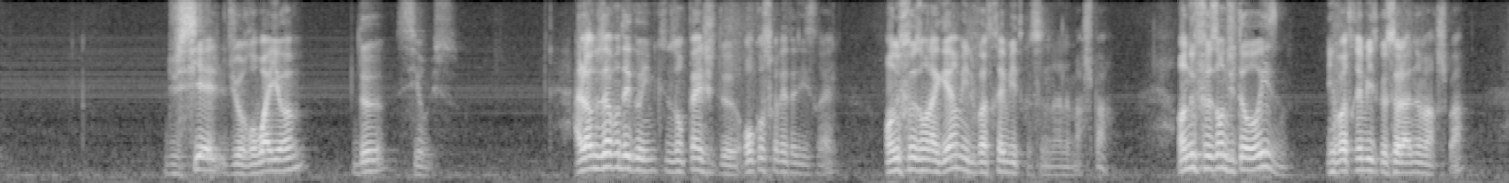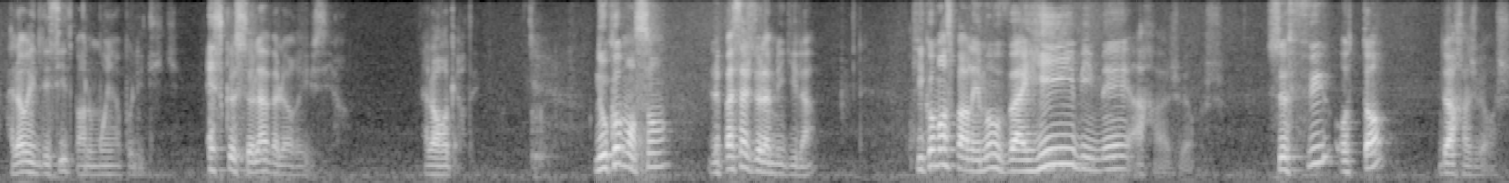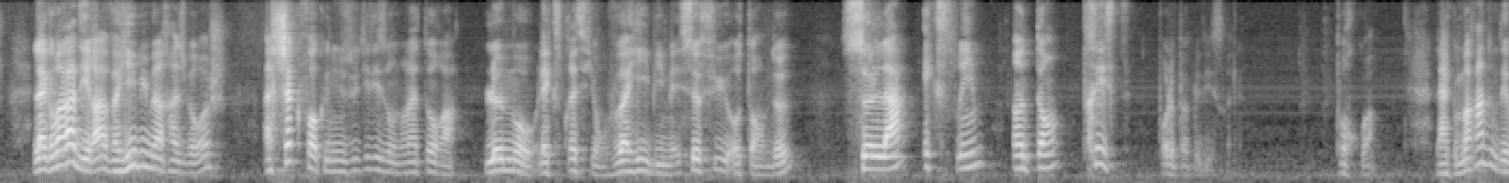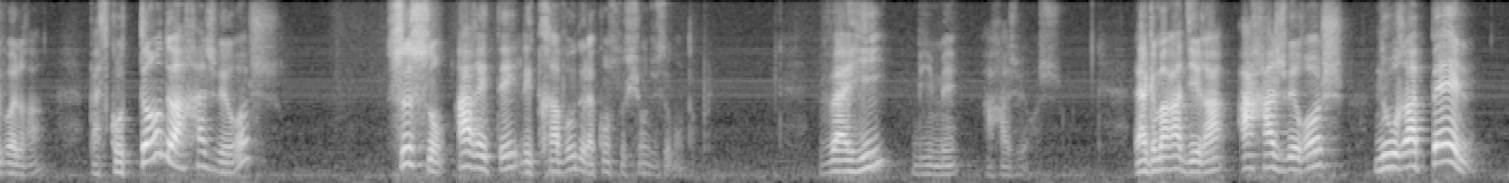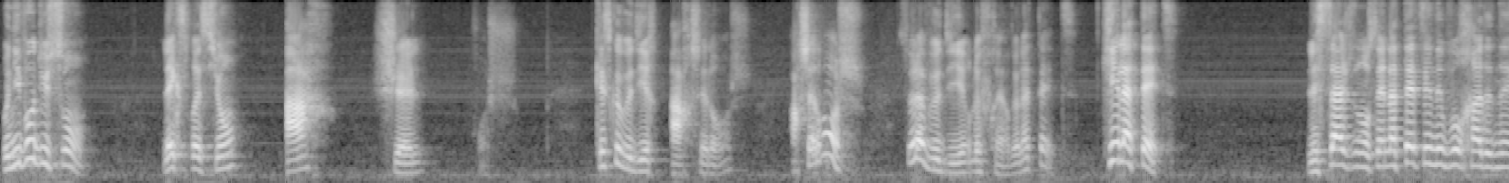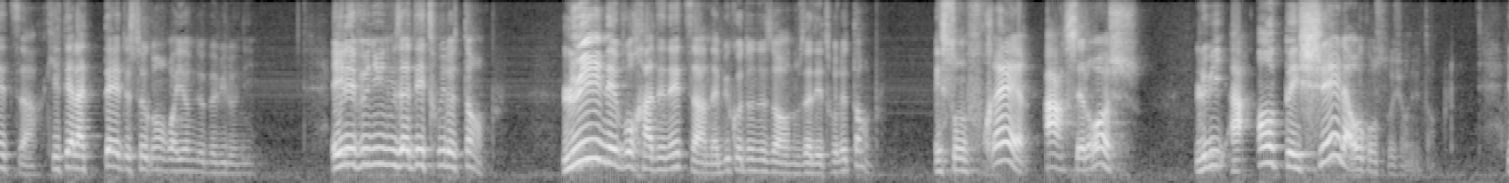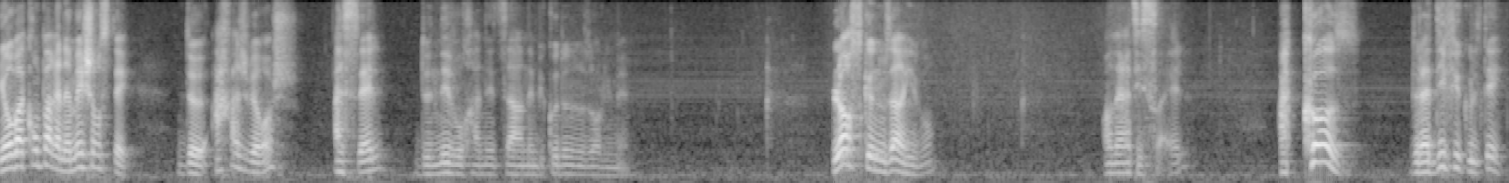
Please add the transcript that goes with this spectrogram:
du siège du royaume de Cyrus. Alors nous avons des goïms qui nous empêchent de reconstruire l'État d'Israël en nous faisant la guerre, mais ils voient très vite que cela ne marche pas. En nous faisant du terrorisme, ils voient très vite que cela ne marche pas. Alors ils décident par le moyen politique. Est-ce que cela va leur réussir? Alors regardez. Nous commençons le passage de la Megillah qui commence par les mots Vahi bime Achashverosh. Ce fut au temps de Achashverosh. La Gemara dira Vahi bime Achashverosh. À chaque fois que nous utilisons dans la Torah le mot, l'expression Vahi bime, ce fut au temps de, cela exprime un temps triste pour le peuple d'Israël. Pourquoi? La Gemara nous dévoilera parce qu'au temps de Achashverosh, se sont arrêtés les travaux de la construction du second temple. Vahi bime Achashverosh. La Gemara dira Achashverosh nous rappelle au niveau du son l'expression Ach Shel Rosh. Qu'est-ce que veut dire Rosh? Ach Shel Rosh, cela veut dire le frère de la tête. Qui est la tête? Les sages nous enseignent la tête, c'est Nebuchadnezzar, qui était à la tête de ce grand royaume de Babylonie. Et il est venu, il nous a détruit le temple. Lui, Nebuchadnezzar, Nabucodonosor, nous a détruit le temple. Et son frère, Arshel Roche, lui, a empêché la reconstruction du temple. Et on va comparer la méchanceté de Achashverosh à celle de Nebuchadnezzar, Nabucodonosor lui-même. Lorsque nous arrivons en Eretz Israël, à cause de la difficulté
